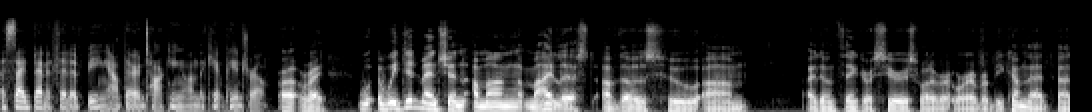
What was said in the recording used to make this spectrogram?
a side benefit of being out there and talking on the campaign trail. Uh, right. We did mention among my list of those who um, I don't think are serious, whatever, or ever become that, uh,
